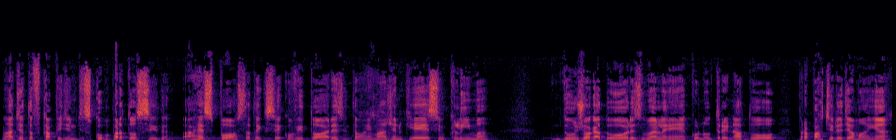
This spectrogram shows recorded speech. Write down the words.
Não adianta ficar pedindo desculpa para a torcida. A resposta tem que ser com vitórias. Então eu imagino que esse é o clima dos jogadores, no elenco, no treinador, para a partida de amanhã.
